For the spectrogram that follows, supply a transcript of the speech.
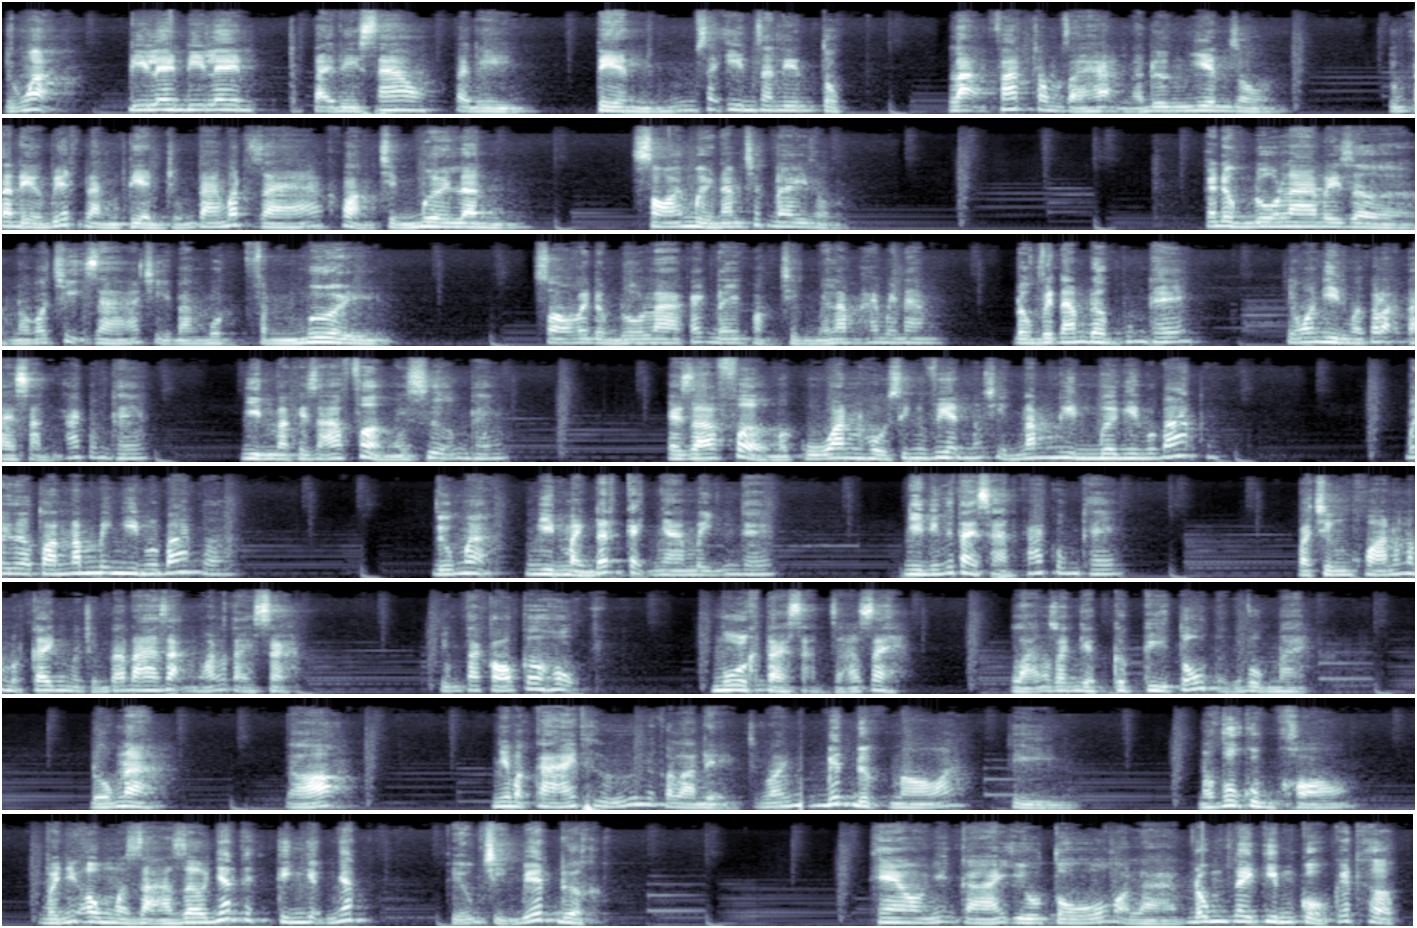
Đúng không ạ? Đi lên đi lên. Tại vì sao? Tại vì tiền cũng sẽ in ra liên tục. Lạm phát trong dài hạn là đương nhiên rồi. Chúng ta đều biết rằng tiền chúng ta mất giá khoảng chừng 10 lần so với 10 năm trước đây rồi cái đồng đô la bây giờ nó có trị giá chỉ bằng 1 phần 10 so với đồng đô la cách đây khoảng chừng 15 20 năm. Đồng Việt Nam đồng cũng thế. Chúng ta nhìn vào các loại tài sản khác cũng thế. Nhìn vào cái giá phở ngày xưa cũng thế. Cái giá phở mà cú ăn hồi sinh viên nó chỉ 5 nghìn 10 nghìn một bát thôi. bây giờ toàn 50 nghìn một bát rồi. Đúng không ạ? Nhìn mảnh đất cạnh nhà mình cũng thế. Nhìn những cái tài sản khác cũng thế. Và chứng khoán nó là một kênh mà chúng ta đa dạng hóa được tài sản. Chúng ta có cơ hội mua được tài sản giá rẻ. Là những doanh nghiệp cực kỳ tốt ở cái vùng này đúng không nào? Đó. Nhưng mà cái thứ còn là để chúng ta biết được nó thì nó vô cùng khó. Với những ông mà già dơ nhất ấy, kinh nghiệm nhất thì cũng chỉ biết được theo những cái yếu tố gọi là đông tây kim cổ kết hợp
